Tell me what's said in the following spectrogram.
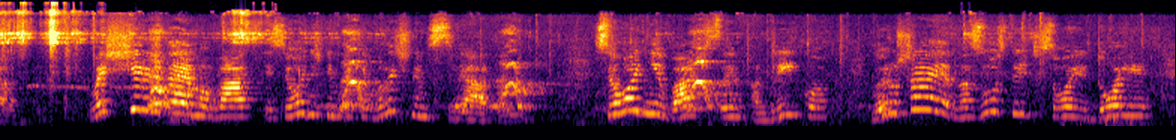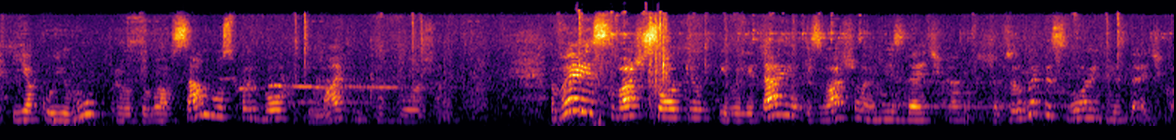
ласка. Ми щиро вітаємо вас із сьогоднішнім таким величним святом. Сьогодні ваш син Андрійко вирушає на зустріч своїй долі, яку йому приготував сам Господь Бог і матінка Божа. Виріс ваш сокіл і вилітає з вашого гніздечка, щоб зробити своє гніздечко.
